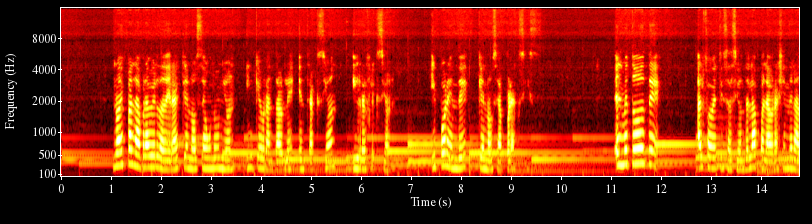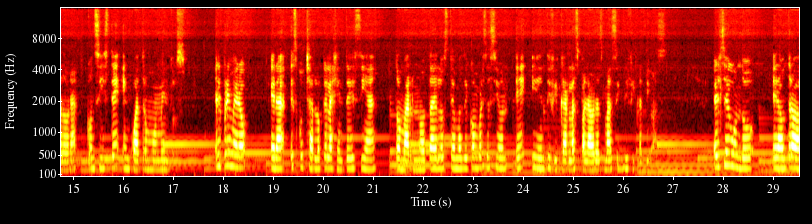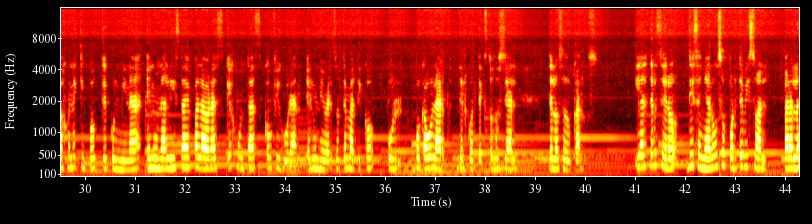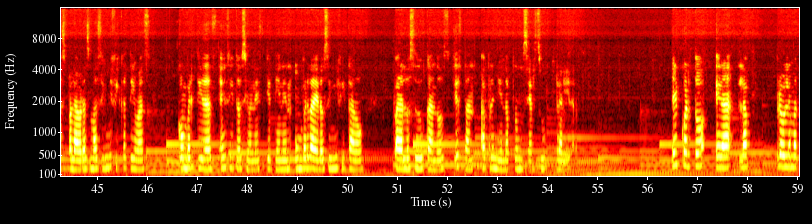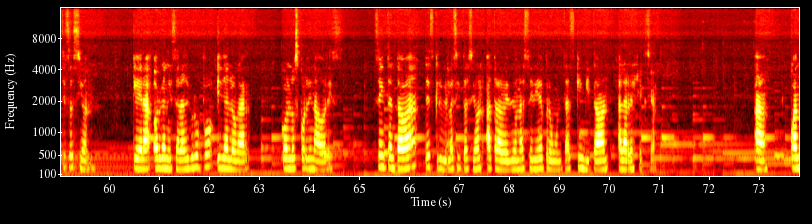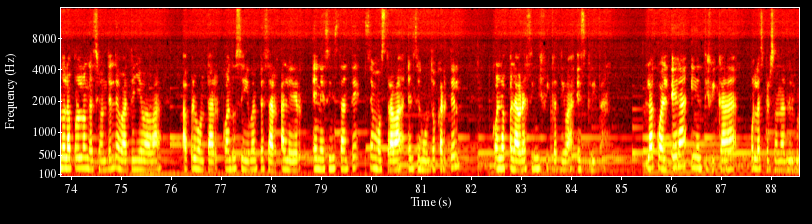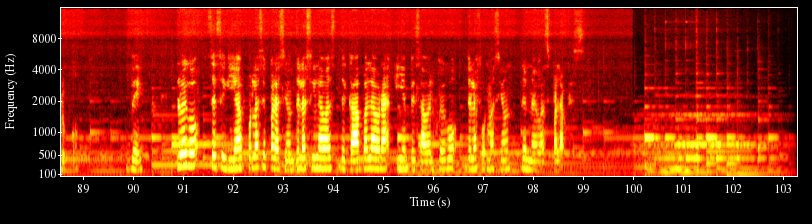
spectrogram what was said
No hay palabra verdadera que no sea una unión inquebrantable entre acción y reflexión, y por ende que no sea praxis. El método de alfabetización de la palabra generadora consiste en cuatro momentos. El primero era escuchar lo que la gente decía tomar nota de los temas de conversación e identificar las palabras más significativas. El segundo era un trabajo en equipo que culmina en una lista de palabras que juntas configuran el universo temático vocabular del contexto social de los educandos. Y el tercero, diseñar un soporte visual para las palabras más significativas convertidas en situaciones que tienen un verdadero significado para los educandos que están aprendiendo a pronunciar su realidad. El cuarto era la problematización, que era organizar al grupo y dialogar con los coordinadores. Se intentaba describir la situación a través de una serie de preguntas que invitaban a la reflexión. A. Cuando la prolongación del debate llevaba a preguntar cuándo se iba a empezar a leer. En ese instante se mostraba el segundo cartel con la palabra significativa escrita, la cual era identificada por las personas del grupo. D. Luego se seguía por la separación de las sílabas de cada palabra y empezaba el juego de la formación de nuevas palabras.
